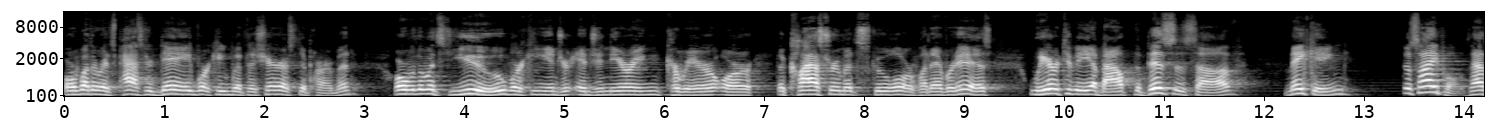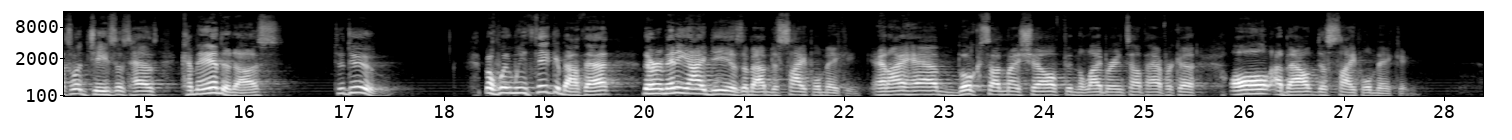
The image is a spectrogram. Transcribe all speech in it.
or whether it's Pastor Dave working with the sheriff's department, or whether it's you working in your engineering career or the classroom at school or whatever it is, we are to be about the business of making disciples. That's what Jesus has commanded us to do. But when we think about that, there are many ideas about disciple making. And I have books on my shelf in the library in South Africa all about disciple making.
